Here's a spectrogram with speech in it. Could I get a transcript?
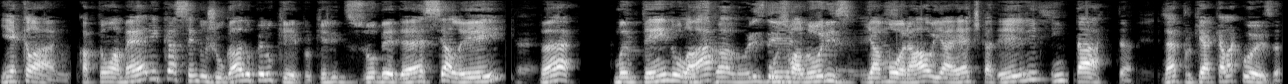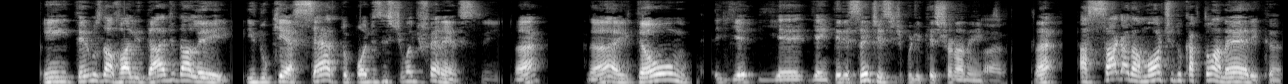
E é claro, o Capitão América sendo julgado pelo quê? Porque ele desobedece à lei, é. né? Mantendo lá os valores, dele, os valores é, e a moral e a ética dele intacta, né? Porque é aquela coisa. Em termos da validade da lei e do que é certo, pode existir uma diferença, Sim. né? né? Então, e é, e, é, e é, interessante esse tipo de questionamento. Claro. Né? A saga da morte do Capitão América,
